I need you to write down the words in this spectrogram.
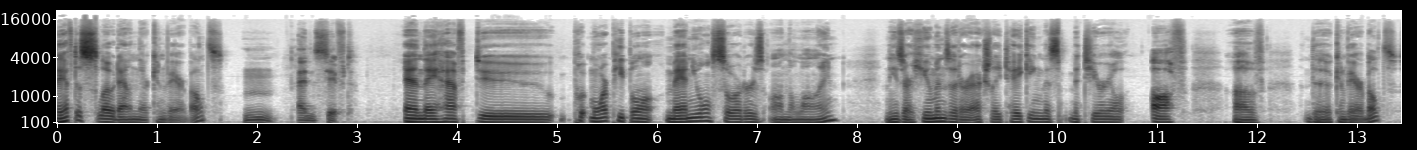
they have to slow down their conveyor belts Mm. And sift. And they have to put more people manual sorters on the line and these are humans that are actually taking this material off of the conveyor belts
